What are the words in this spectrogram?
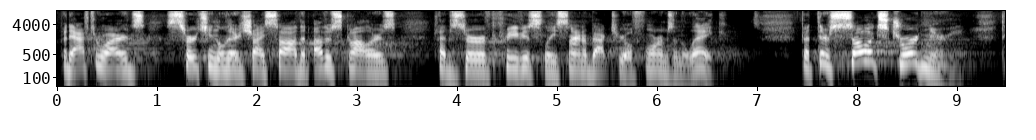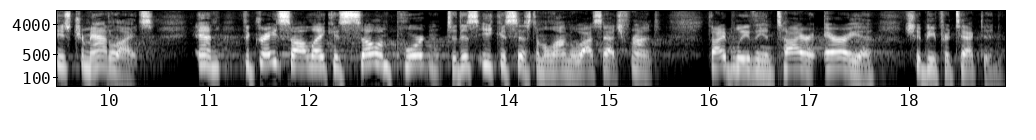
but afterwards, searching the literature, I saw that other scholars had observed previously cyanobacterial forms in the lake. But they're so extraordinary, these stromatolites. And the Great Salt Lake is so important to this ecosystem along the Wasatch Front that I believe the entire area should be protected.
